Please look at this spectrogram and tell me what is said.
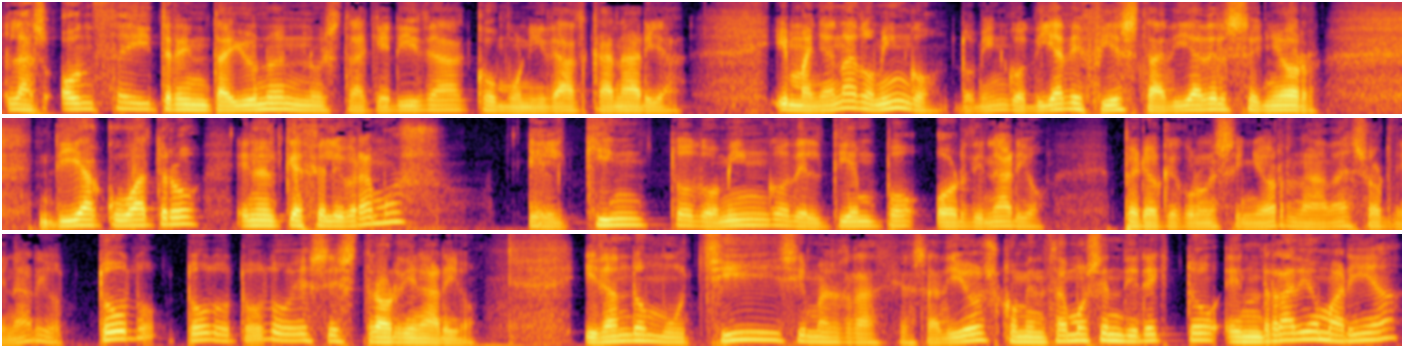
las 11 y 31 en nuestra querida comunidad canaria. Y mañana domingo, domingo, día de fiesta, día del Señor, día 4 en el que celebramos el quinto domingo del tiempo ordinario. Pero que con el Señor nada es ordinario. Todo, todo, todo es extraordinario. Y dando muchísimas gracias a Dios, comenzamos en directo en Radio María,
